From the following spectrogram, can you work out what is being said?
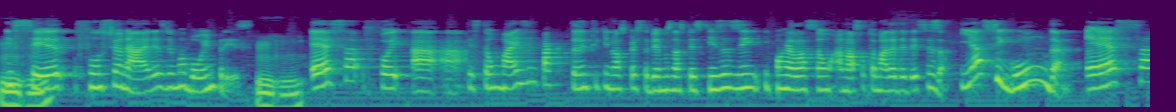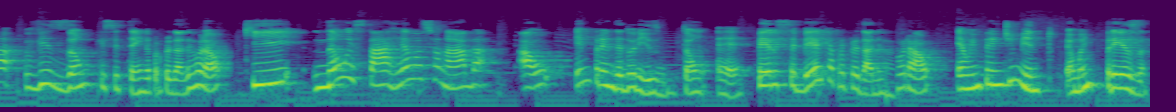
uhum. e ser funcionárias de uma boa empresa. Uhum. Essa foi a, a questão mais impactante que nós percebemos nas pesquisas e, e, com relação à nossa tomada de decisão. E a segunda, essa visão que se tem da propriedade rural, que não está relacionada ao empreendedorismo. Então, é perceber que a propriedade rural é um empreendimento, é uma empresa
